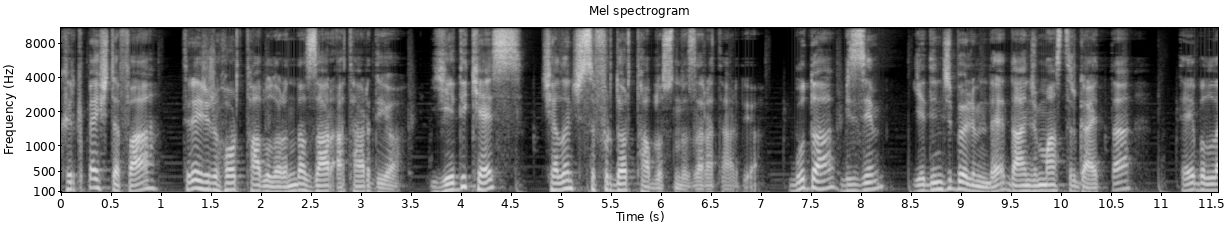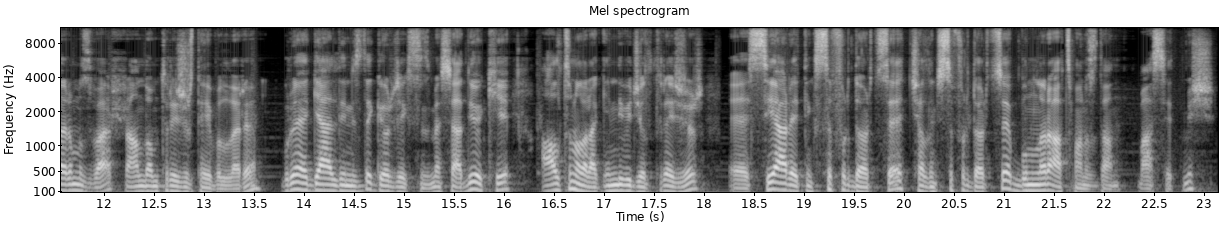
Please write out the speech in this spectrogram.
45 defa Treasure Hoard tablolarında zar atar diyor. 7 kez Challenge 04 tablosunda zar atar diyor. Bu da bizim 7. bölümde Dungeon Master Guide'da table'larımız var. Random treasure table'ları. Buraya geldiğinizde göreceksiniz. Mesela diyor ki altın olarak individual treasure e, CR rating 0.4 ise challenge 0.4 ise bunları atmanızdan bahsetmiş.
